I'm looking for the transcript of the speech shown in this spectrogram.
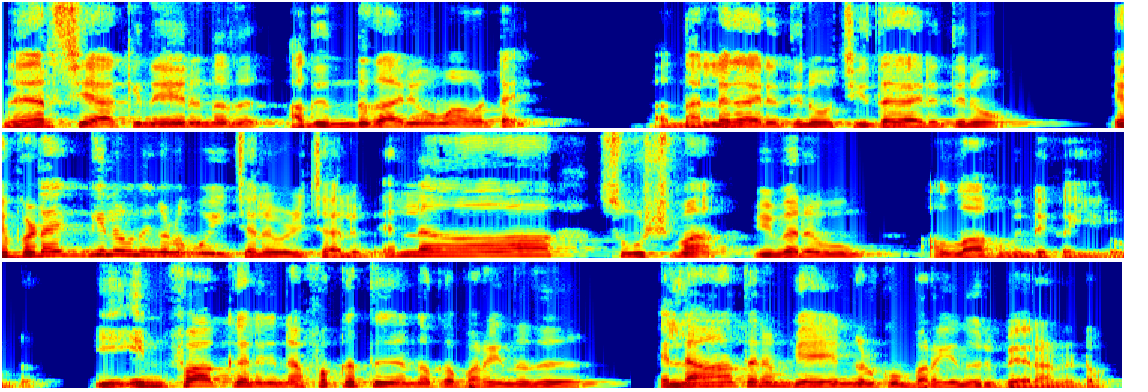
നേർച്ചയാക്കി നേരുന്നത് അതെന്ത് കാര്യവുമാവട്ടെ? അത് നല്ല കാര്യത്തിനോ ചീത്ത കാര്യത്തിനോ എവിടെയെങ്കിലും നിങ്ങൾ പോയി ചെലവഴിച്ചാലും എല്ലാ സൂക്ഷ്മ വിവരവും അള്ളാഹുവിന്റെ കയ്യിലുണ്ട്. ഈ ഇൻഫാക്ക് അല്ലെങ്കിൽ നഫക്കത്ത് എന്നൊക്കെ പറയുന്നത് എല്ലാത്തരം വ്യയങ്ങൾക്കും പറയുന്ന ഒരു പേരാണ് കേട്ടോ.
